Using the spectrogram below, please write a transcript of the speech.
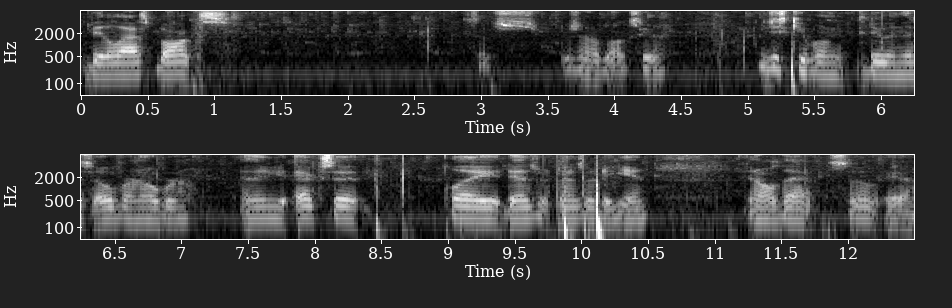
be the last box. Such there's not a box here. You just keep on doing this over and over, and then you exit, play desert, desert again, and all that. So yeah.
